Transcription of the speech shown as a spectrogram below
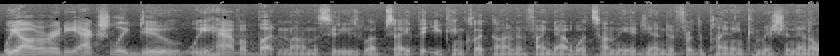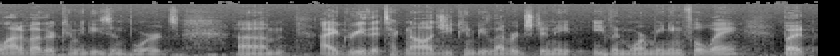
we already actually do. We have a button on the city's website that you can click on and find out what's on the agenda for the Planning Commission and a lot of other committees and boards. Um, I agree that technology can be leveraged in an even more meaningful way, but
